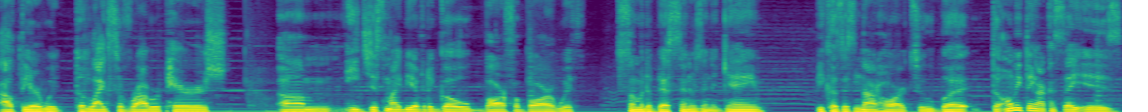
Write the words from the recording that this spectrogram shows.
out there with the likes of Robert Parish. Um, he just might be able to go bar for bar with some of the best centers in the game because it's not hard to. But the only thing I can say is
